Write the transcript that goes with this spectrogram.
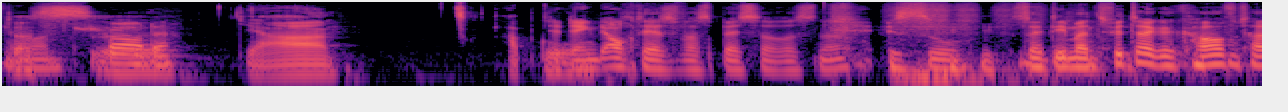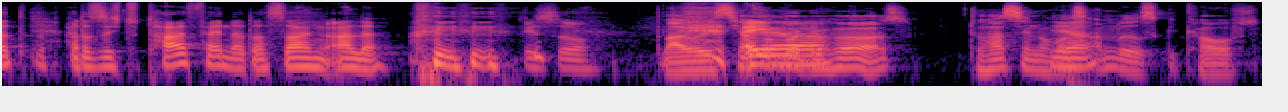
Das, schade. Äh, ja, Der abgehoben. denkt auch, der ist was Besseres, ne? Ist so. Seitdem er Twitter gekauft hat, hat er sich total verändert. Das sagen alle. Ist so. Mario, ich habe aber ja. gehört, du hast dir noch was Ja. anderes gekauft.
